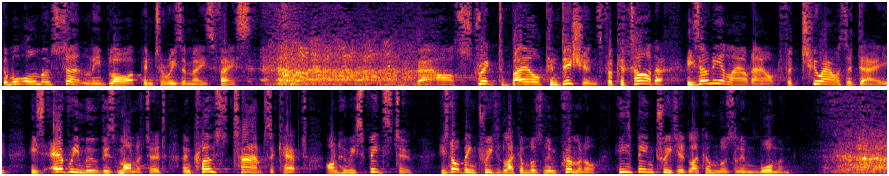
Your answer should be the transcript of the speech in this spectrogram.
that will almost certainly blow up in Theresa May's face. There are strict bail conditions for Qatada. He's only allowed out for two hours a day, his every move is monitored, and close tabs are kept on who he speaks to. He's not being treated like a Muslim criminal, he's being treated like a Muslim woman.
